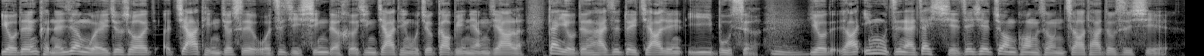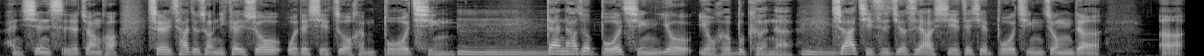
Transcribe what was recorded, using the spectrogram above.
有的人可能认为，就是说，家庭就是我自己新的核心家庭，我就告别娘家了。但有的人还是对家人依依不舍。嗯，有的。然后樱木直乃在写这些状况的时候，你知道他都是写很现实的状况，所以他就说：“你可以说我的写作很薄情。”嗯嗯嗯。但他说薄情又有何不可呢？嗯。所以他其实就是要写这些薄情中的呃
